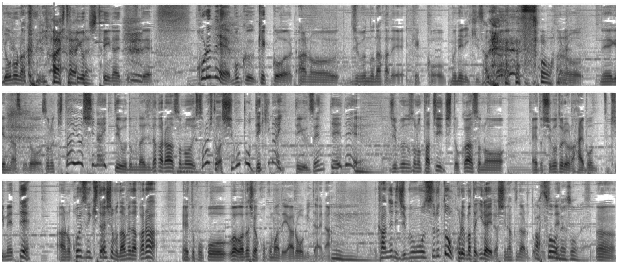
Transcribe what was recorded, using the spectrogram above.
世の中に期待をしていないって言ってて、これね、僕結構、あの、自分の中で結構胸に刻んだ、そうね。あの、名言なんですけど、その期待をしないっていうことも大事。だから、その、その人は仕事をできないっていう前提で、うん自分のその立ち位置とか、その、えっ、と、仕事量の配分を決めて、あの、こいつに期待してもダメだから、えっ、と、ここは私はここまでやろうみたいな感じに自分をすると、これまたイライラしなくなると思あ、うんですよね。そうね、そうね。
